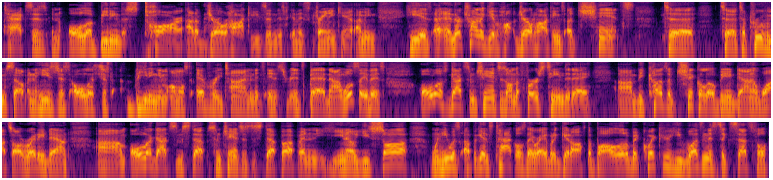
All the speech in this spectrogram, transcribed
Taxes and Ola beating the star out of Gerald Hawkins in this in this training camp. I mean, he is, and they're trying to give Gerald Hawkins a chance to to to prove himself, and he's just Ola's just beating him almost every time, and it's it's it's bad. Now I will say this: Ola's got some chances on the first team today um, because of Chickillo being down and Watts already down. Um, Ola got some step some chances to step up, and you know you saw when he was up against tackles, they were able to get off the ball a little bit quicker. He wasn't as successful,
